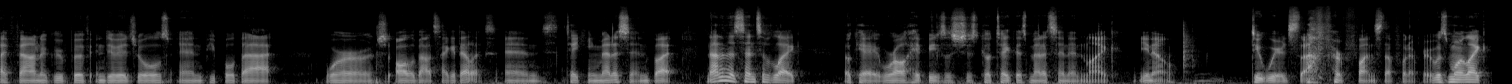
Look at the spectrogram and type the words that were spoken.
I found a group of individuals and people that were all about psychedelics and taking medicine, but not in the sense of like, okay, we're all hippies, let's just go take this medicine and like, you know, do weird stuff or fun stuff, whatever. It was more like,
